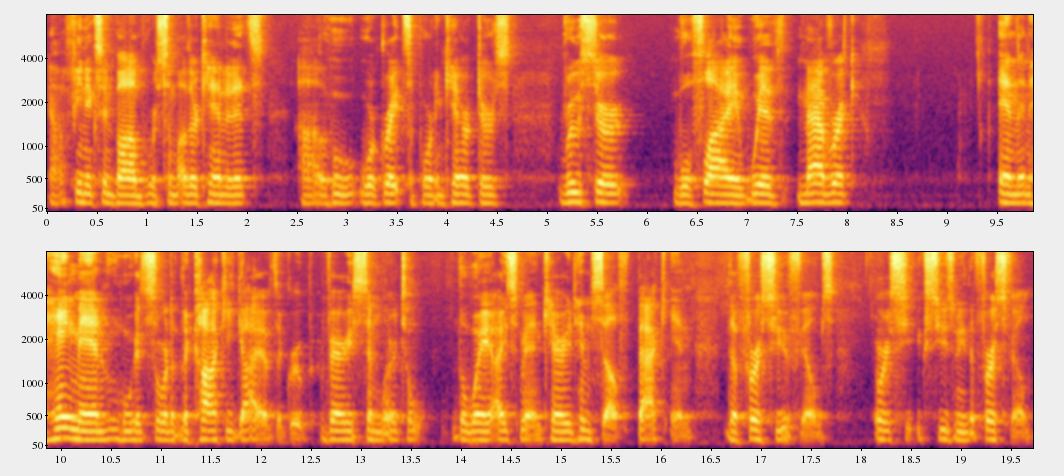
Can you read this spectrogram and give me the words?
Uh, Phoenix and Bob were some other candidates uh, who were great supporting characters. Rooster will fly with Maverick. And then Hangman, who is sort of the cocky guy of the group, very similar to the way Iceman carried himself back in the first few films, or excuse me, the first film.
